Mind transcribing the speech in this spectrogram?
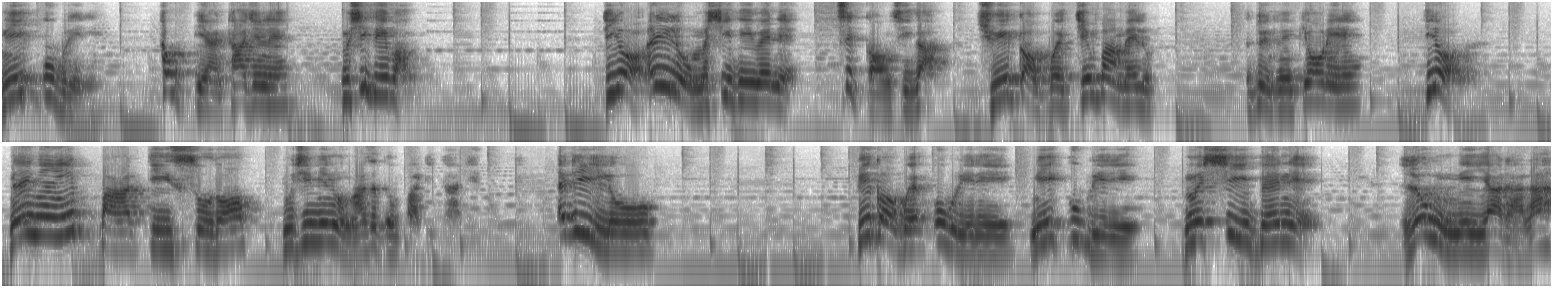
နည်းဥပဒေတွေထုတ်ပြန်ထားခြင်းလဲမရှိသေးပါဘူးဒီတော့အဲ့ဒီလိုမရှိသေးပဲနဲ့စစ်ကောင်စီကရွေးကောက်ပွဲကျင်းပမယ်လို့အသွင်သွင်ပြောနေတယ်ဒီတော့ နိုင်ငံရေးပါတီဆိုတော့လူချင်းမြင့်တို့53ပါတီကလည်းအဲ့ဒီလိုရွေးကောက်ပွဲဥပဒေတွေမိဥပဒေတွေမရှိဘဲနဲ့လုံနေရတာလား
